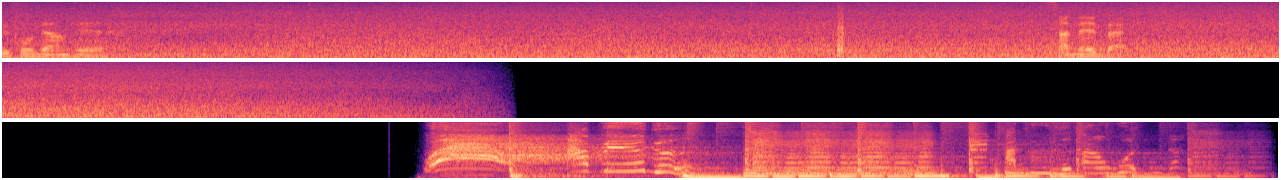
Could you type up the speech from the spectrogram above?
Beautiful down here. Sun head back.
